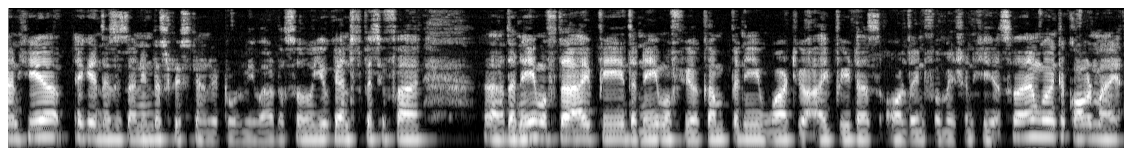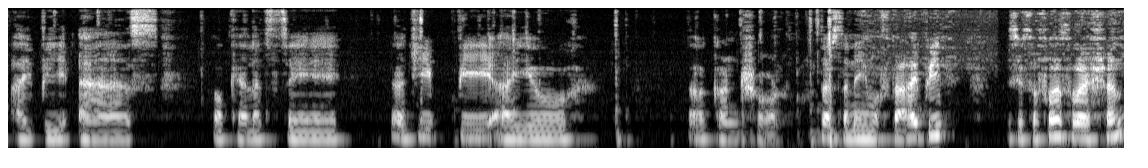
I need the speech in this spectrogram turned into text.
and here again this is an industry standard tool Vivado so you can specify uh, the name of the IP, the name of your company, what your IP does, all the information here. So I'm going to call my IP as, okay, let's say uh, GPIO uh, control. That's the name of the IP. This is the first version,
